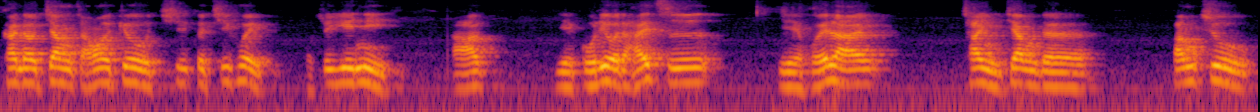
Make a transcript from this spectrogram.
看到这样，长会给我这个机会，我最愿意啊，也鼓励我的孩子也回来参与这样的帮助。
